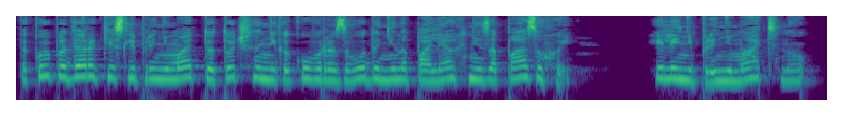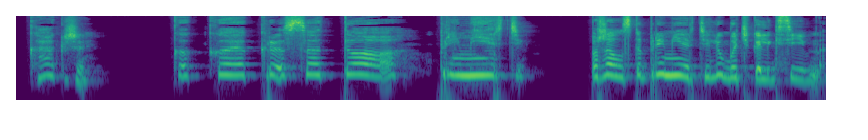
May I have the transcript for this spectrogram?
Такой подарок, если принимать, то точно никакого развода ни на полях, ни за пазухой. Или не принимать, но как же? Какая красота! Примерьте! Пожалуйста, примерьте, Любочка Алексеевна!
